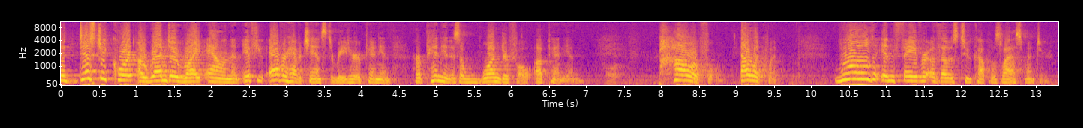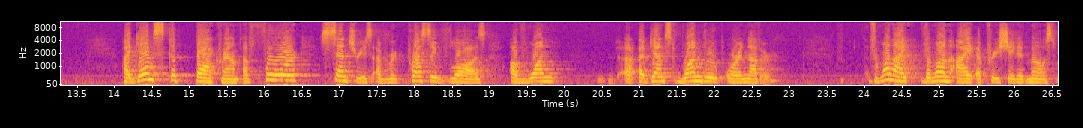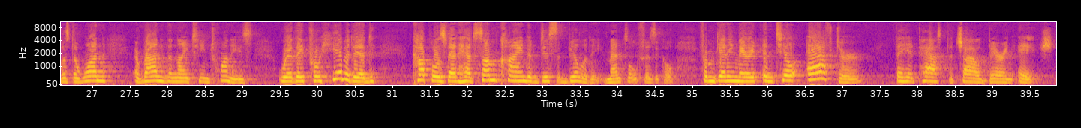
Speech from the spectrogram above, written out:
Did District Court Arenda Wright Allen, and if you ever have a chance to read her opinion, her opinion is a wonderful opinion. Powerful, eloquent, ruled in favor of those two couples last winter against the background of four centuries of repressive laws of one uh, against one group or another. The one, I, the one I appreciated most was the one around the 1920s where they prohibited couples that had some kind of disability, mental, physical, from getting married until after they had passed the childbearing age.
